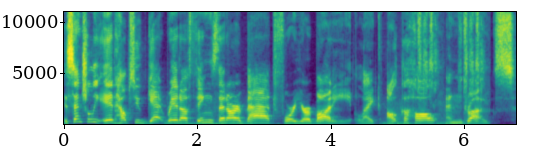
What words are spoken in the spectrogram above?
Essentially, it helps you get rid of things that are bad for your body, like alcohol and drugs.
